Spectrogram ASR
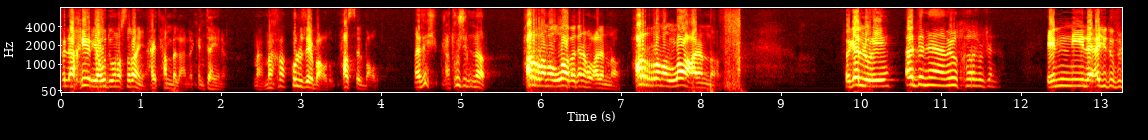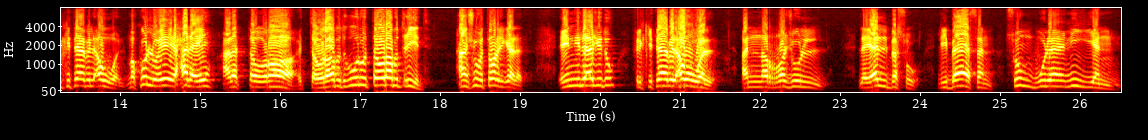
في الأخير يهودي ونصراني. حيتحمل عنك انتهينا. ما, ما كله زي بعضه محصل بعضه. ما فيش مش هتخش النار. حرم الله بدنه على النار. حرم الله على النار. فقال له إيه؟ أدنى ما يدخل رجل الجنة. إني لاجد في الكتاب الأول. ما كله إيه؟ على إيه؟ على التوراة. التوراة بتقول والتوراة بتعيد. هنشوف التوراة إيش قالت. إني لاجد في الكتاب الأول أن الرجل ليلبس لباسا سنبلانيا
